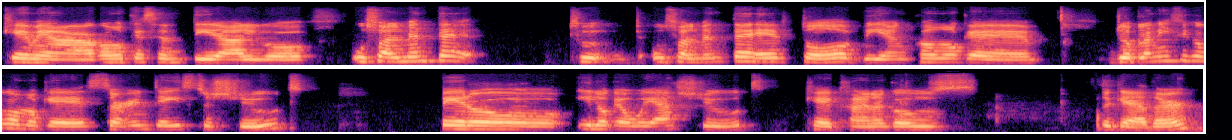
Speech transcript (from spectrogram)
que me haga como que sentir algo. Usualmente, usualmente es todo bien como que yo planifico como que certain days to shoot, pero y lo que voy a shoot que kind of goes together.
